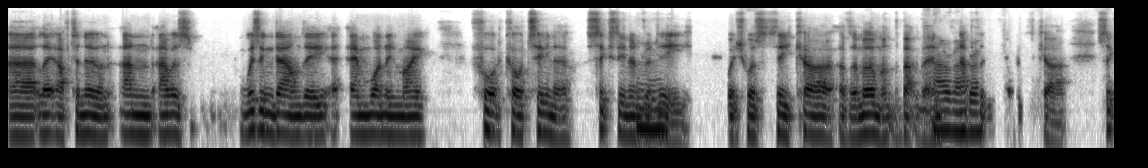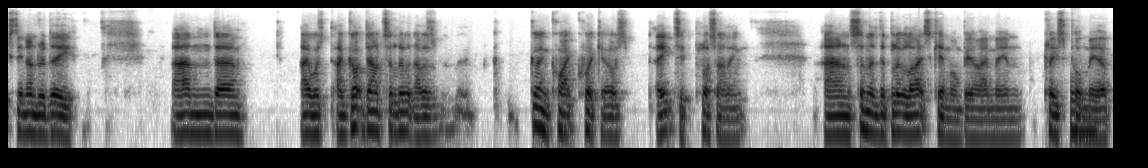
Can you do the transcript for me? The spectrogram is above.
uh, late afternoon, and I was whizzing down the M1 in my Ford Cortina 1600E, mm. which was the car of the moment back then. I remember. car, 1600E, and um, I was I got down to Luton. I was going quite quick. I was 80 plus, I think. And suddenly the blue lights came on behind me, and police pulled mm. me up.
